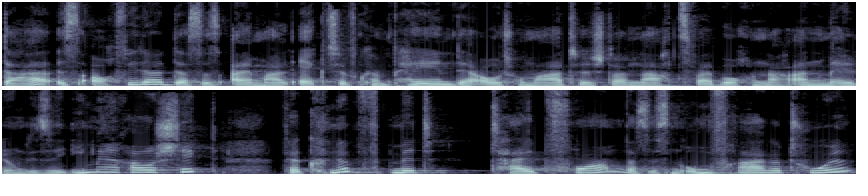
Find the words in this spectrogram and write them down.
da ist auch wieder, das ist einmal Active Campaign, der automatisch dann nach zwei Wochen nach Anmeldung diese E-Mail rausschickt, verknüpft mit Typeform, das ist ein Umfragetool.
